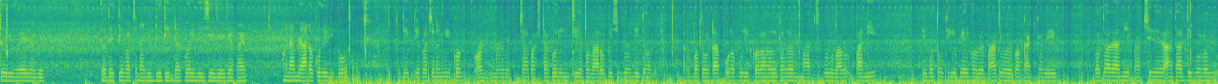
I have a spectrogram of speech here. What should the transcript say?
তৈরি হয়ে যাবে। তো দেখতে পাচ্ছেন আমি দুই তিনটা করে নিয়েছি যে জায়গায়। এখন আমি আরও করে নিব। তো দেখতে পাচ্ছেন আমি এখন মানে চার পাঁচটা করে নিচ্ছি এখন আরও বেশি করে নিতে হবে। কারণ বোতলটা পুরোপুরি করা হবে তাহলে মাছগুলো ভালো পানি এই বোতল থেকে বের হবে, মাছও এবং আটকাবে। বোতলে আমি মাছের আধার দিব। হলো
